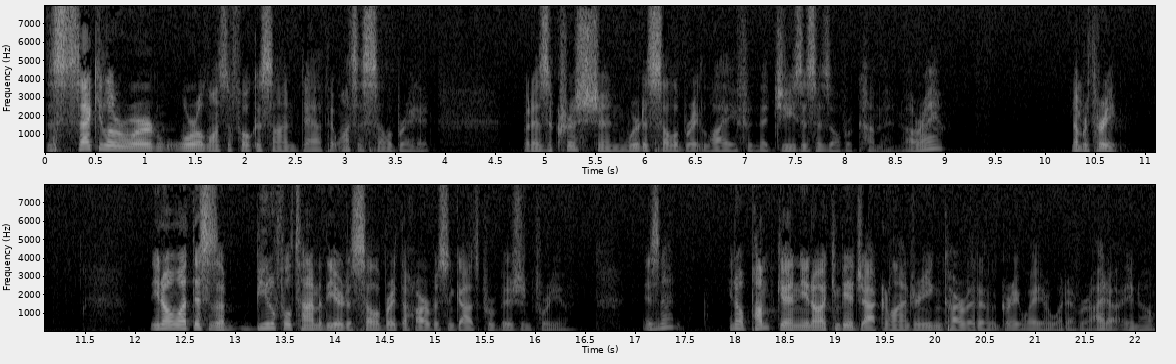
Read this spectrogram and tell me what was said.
The secular word, world wants to focus on death, it wants to celebrate it. But as a Christian, we're to celebrate life and that Jesus has overcome it. All right? Number three. You know what? This is a beautiful time of the year to celebrate the harvest and God's provision for you. Isn't it? You know, pumpkin, you know, it can be a jack o' lantern. You can carve it a great way or whatever. I don't, you know.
